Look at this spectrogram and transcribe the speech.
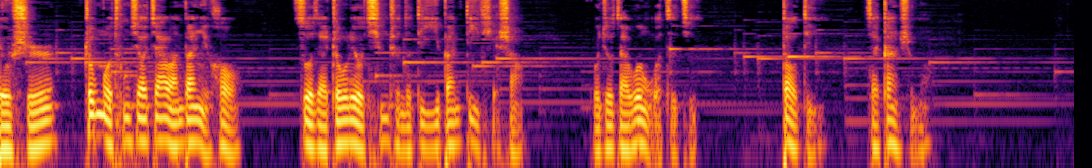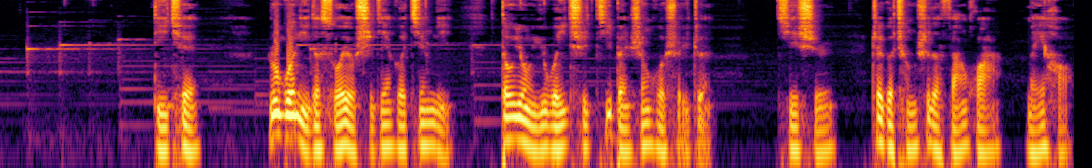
有时周末通宵加完班以后，坐在周六清晨的第一班地铁上，我就在问我自己，到底在干什么？的确，如果你的所有时间和精力都用于维持基本生活水准，其实。这个城市的繁华美好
